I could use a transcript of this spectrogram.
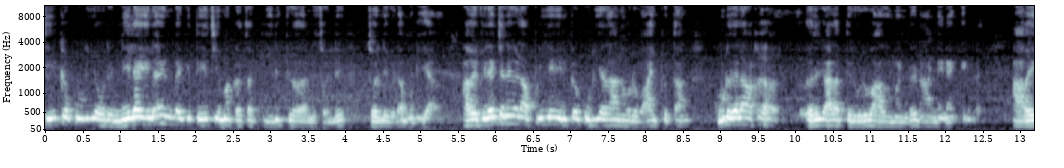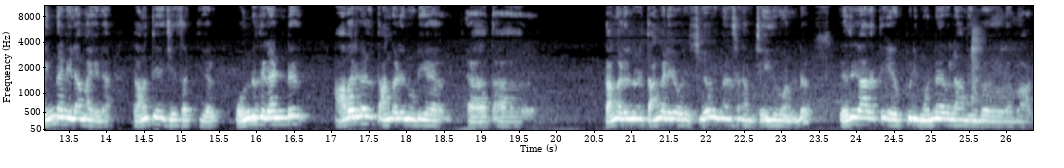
தீர்க்கக்கூடிய ஒரு நிலையில் இன்றைக்கு தேசிய மக்கள் சக்தி இருக்கிறதான்னு சொல்லி சொல்லிவிட முடியாது. அவை பிரச்சனைகள் அப்படியே இருக்கக்கூடியதான ஒரு வாய்ப்பு தான் கூடுதலாக எதிர்காலத்தில் உருவாகும் என்று நான் நினைக்கின்றேன். அவை இந்த நிலைமையில் தமிழ் தேசிய சக்திகள் ஒன்று திரண்டு அவர்கள் தங்களினுடைய த- தங்களினுடைய தங்களை ஒரு சுய விமர்சனம் செய்து கொண்டு எதிர்காலத்தில் எப்படி முன்னேறலாம் என்பது தொடர்பாக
